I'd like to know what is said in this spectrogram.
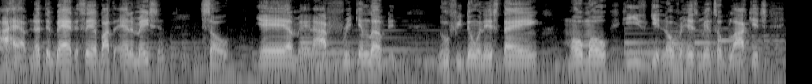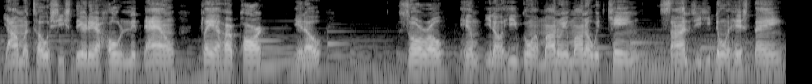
I have nothing bad to say about the animation. So, yeah, man, I freaking loved it. Luffy doing his thing. Momo, he's getting over his mental blockage. Yamato, she's still there holding it down, playing her part, you know. Zoro, him, you know, he going mano a mano with King. Sanji, he doing his thing.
